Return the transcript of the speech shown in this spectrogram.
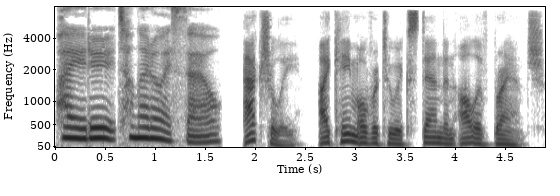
화해를 청하러 왔어요. Actually, I came over to extend an olive branch.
